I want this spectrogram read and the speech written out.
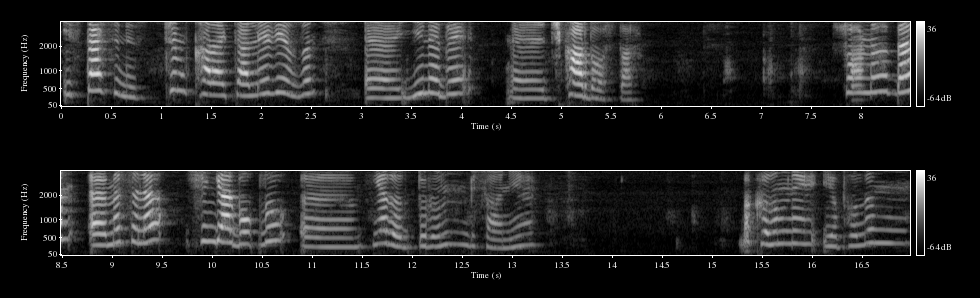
isterseniz tüm karakterleri yazın. E, yine de e, çıkar dostlar. Sonra ben e, mesela Sünger Bob'lu e, ya da durun bir saniye. Bakalım ne yapalım.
